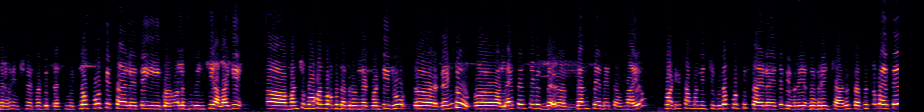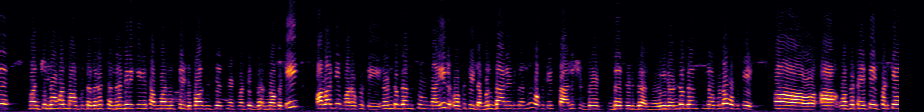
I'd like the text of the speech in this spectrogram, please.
నిర్వహించినటువంటి ప్రెస్ మీట్లో పూర్తి స్థాయిలో అయితే ఈ గొడవల గురించి అలాగే మంచు మోహన్ బాబు దగ్గర ఉన్నటువంటి ఆ, రెండు లైసెన్స్డ్ గన్స్ ఏదైతే ఉన్నాయో వాటికి సంబంధించి కూడా పూర్తి స్థాయిలో అయితే వివరించారు. ప్రస్తుతం అయితే మంచు మోహన్ బాబు దగ్గర చంద్రగిరికి సంబంధించి డిపాజిట్ చేసినటువంటి గన్ ఒకటి అలాగే మరొకటి. రెండు గన్స్ ఉన్నాయి. ఒకటి డబుల్ బ్యారెడ్ గన్ ఒకటి స్పానిష్ బేస్డ్ గన్. ఈ రెండు గన్స్లో కూడా ఒకటి ఆ ఒకటైతే ఇప్పటికే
